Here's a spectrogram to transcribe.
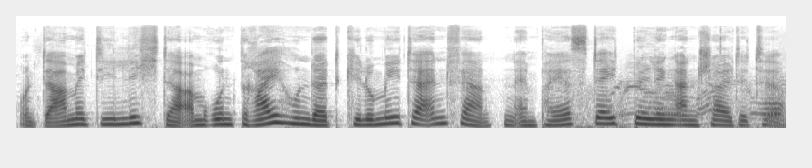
und damit die Lichter am rund 300 Kilometer entfernten Empire State Building anschaltete.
